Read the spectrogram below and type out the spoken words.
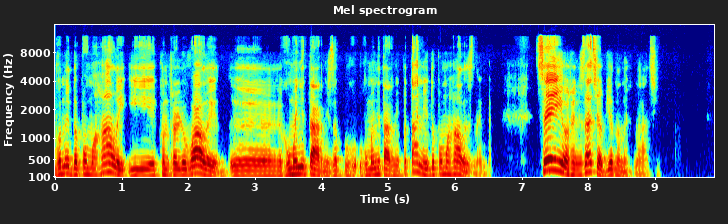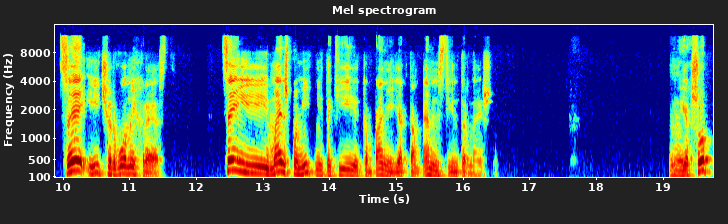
вони допомагали і контролювали е, гуманітарні гуманітарні питання і допомагали з ними. Це і Організація Об'єднаних Націй, це і Червоний Хрест, це і менш помітні такі компанії, як там Amnesty International. Якщо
